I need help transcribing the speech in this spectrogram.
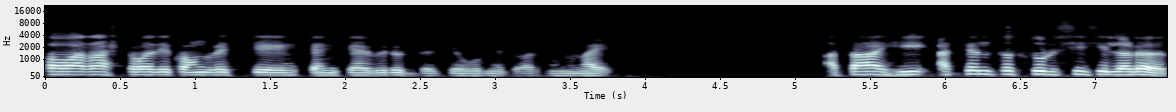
पवार राष्ट्रवादी काँग्रेसचे त्यांच्या विरुद्धचे उमेदवार म्हणून आहेत. आता ही अत्यंत चुरशीची लढत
